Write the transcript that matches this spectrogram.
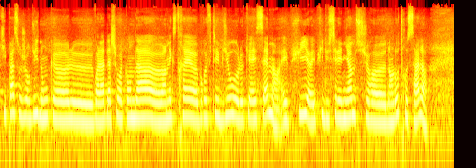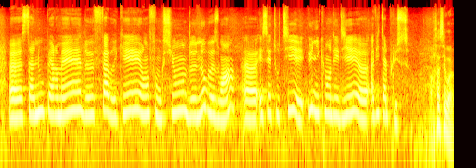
qui passent aujourd'hui donc voilà, de la shawakanda, un extrait breveté bio, le KSM, et puis, et puis du sélénium sur, dans l'autre salle. ça nous permet de fabriquer en fonction de nos besoins et cet outil est uniquement dédié à Vital Plus. Alors ça c'est voilà,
